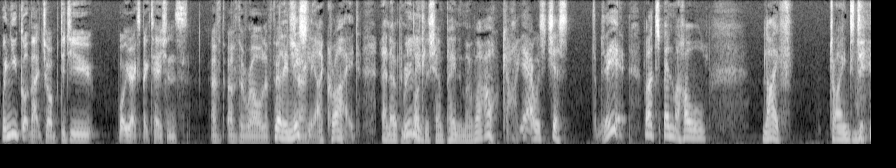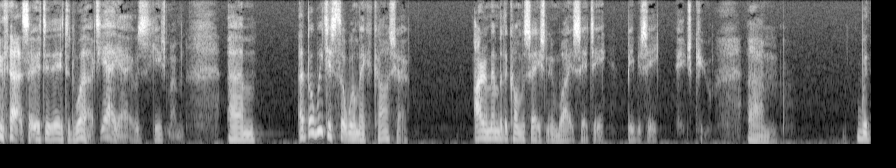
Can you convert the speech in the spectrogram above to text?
When you got that job, did you what were your expectations of of the role of the Well, initially show? I cried and opened really? a bottle of champagne with my wife. Oh God, yeah, I was just that was it. Well, I'd spent my whole life trying to do that, so it it had worked. Yeah, yeah, it was a huge moment. Um, uh, but we just thought we'll make a car show. I remember the conversation in White City, BBC HQ. Um, with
